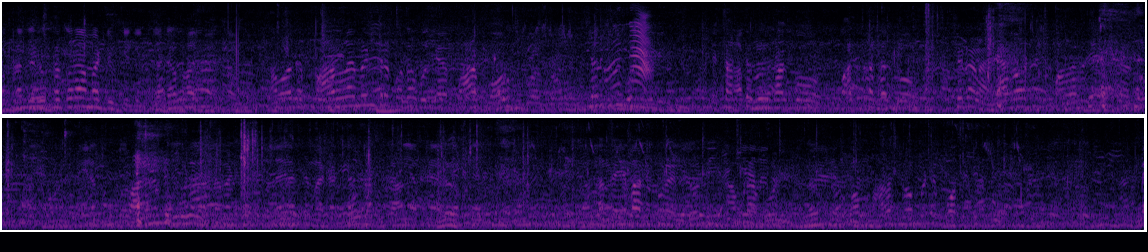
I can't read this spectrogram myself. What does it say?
আপনাদের রক্ষা করা আমার ডিউটি কিন্তু আমাদের পার্লামেন্টের কথা বলি বড় থাকব, পাঁচটা থাকব, সেটা না, এগারোটায় পার্লামেন্টে এরকম পার্লামেন্টে চলে গেছে পার্লামেন্টে চলে গেছে ম্যাটারটা আমি আপনার আচ্ছা এবার শোনেন যদি আমরা বলি ভারত গভর্নমেন্টের পজিটিভ মেসেজ গেছে মেসেজ কি ইন্ডিয়া গভর্নমেন্ট মেসেজ এবার আপনি তাহলে আমার আমরা সে কি কথা বলছি না যে আমার পরিষ্কার বক্তব্য নিশ্চয়ই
